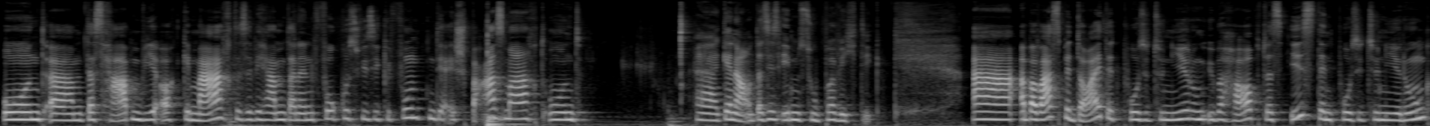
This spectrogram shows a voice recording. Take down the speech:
und ähm, das haben wir auch gemacht. Also wir haben dann einen Fokus für sie gefunden, der es Spaß macht und äh, genau, und das ist eben super wichtig. Äh, aber was bedeutet Positionierung überhaupt? Was ist denn Positionierung?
